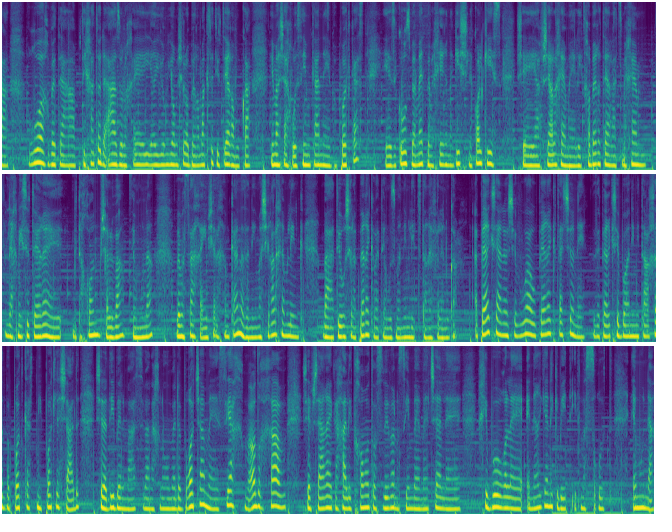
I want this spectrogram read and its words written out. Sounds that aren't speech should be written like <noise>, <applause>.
הרוח ואת הפתיחת תודעה הזו לחיי היום-יום שלו ברמה קצת יותר עמוקה ממה שאנחנו עושים כאן אה, בפודקאסט. אה, זה קורס באמת במחיר נגיש לכל כיס, שיאפשר לכם אה, להתחבר יותר לעצמכם, להכניס יותר ביטחון, שלווה, אמונה במסע החיים שלכם כאן, אז אני משאירה לכם לינק בתיאור של הפרק ואתם מוזמנים להצטרף אלינו גם. הפרק שלנו השבוע הוא פרק קצת שונה. זה פרק שבו אני מתארחת בפודקאסט מפות לשד של עדי בלמס, ואנחנו מדברות שם אה, שיח מאוד רחב, שאפשר אה, ככה לתחום אותו סביב הנושאים באמת של אה, חיבור לאנרגיה נקבית, התמסרות, אמונה.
